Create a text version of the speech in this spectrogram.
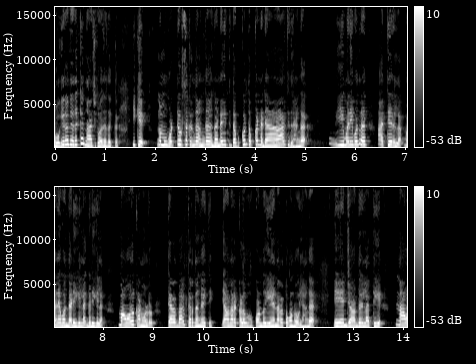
ಹೋಗಿರೋದು ಅದಕ್ಕೆ ನಾಚ್ಕೊಳ್ಳೋದು ಅದಕ್ಕೆ ಈಕೆ ನಮ್ಗೆ ಹೊಟ್ಟೆ ಉಡ್ಸಕ್ಕೆ ಹಂಗ ಹಂಗ, ಗಂಡ ಇತ್ತು ತಬ್ಕೊಂಡು ತಪ್ಕೊಂಡು ಅಡ್ಡಾಡ್ತಿದ್ರು ಹಂಗ. ಈ ಮನೆ ಬಂದ್ರೆ ಅತ್ತೇರಿಲ್ಲ ಮನೆಗೆ ಒಂದು ಅಡಿಗಿಲ್ಲ, ಗಡಿಗಿಲ್ಲ. ಮಾವರು ಕಾಣುವಲ್ರು. ತೆರೆದಾಗ ತೆರೆದಂಗೆ ಐತಿ. ಯಾವನಾರ ಕಳಗ್ ಹೊಕ್ಕೊಂಡು ಏನಾರ ತೊಗೊಂಡು ಹೋಗ್ಲಿ ಹಂಗ. ಏನ್ ಜವಾಬ್ದಾರಿ ಇಲ್ಲ ಅತ್ತಿಗೆ. ನಾವ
